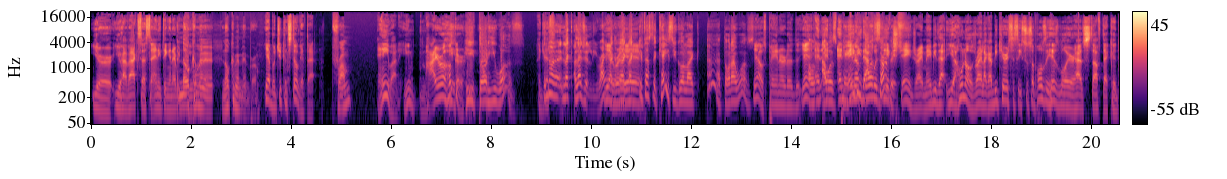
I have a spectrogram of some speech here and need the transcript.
You're you have access to anything and everything. No you want. commitment. No commitment, bro. Yeah, but you can still get that. From Anybody, you can hire a he, hooker. he thought he was. I guess- No, like allegedly, right? Yeah, like, right, like, yeah, like yeah. if that's the case, you go like, ah, I thought I was. yeah, I was paying her to. do- Yeah, I was- and, I was and paying maybe her that was the exchange, right? Maybe that. Yeah, who knows, right? Like I'd be curious to see. So supposedly his lawyer has stuff that could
